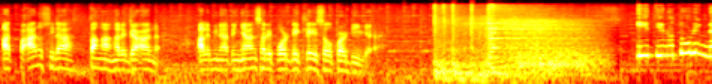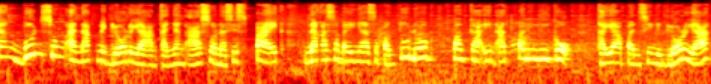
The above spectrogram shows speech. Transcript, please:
at paano sila pangangalagaan? Alamin natin yan sa report ni Clazel Pardilla. Itinuturing ng bunsong anak ni Gloria ang kanyang aso na si Spike na kasabay niya sa pagtulog, pagkain at paliligo. Kaya pansin ni Gloria,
